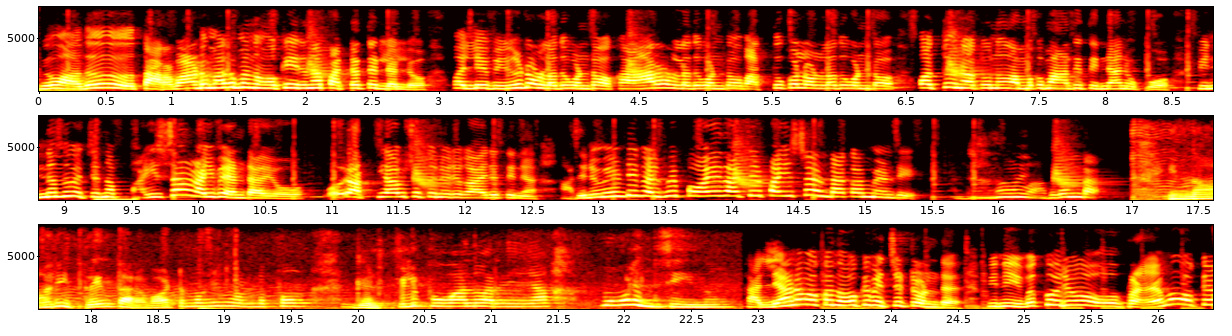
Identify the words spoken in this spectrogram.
അയ്യോ അത് തറവാട് മഹിമ നോക്കിയിരുന്നാൽ പറ്റത്തില്ലല്ലോ. വലിയ വീടുള്ളത് കൊണ്ടോ കാറുള്ളത് കൊണ്ടോ വസ്തുക്കളുള്ളത് കൊണ്ടോ വസ്തുവിനകത്തൊന്നും നമുക്ക് മാന്തി തിന്നാൻ ഒക്കുമോ പിന്നെന്ന് വെച്ചിരുന്ന പൈസ കൈ വേണ്ടായോ? ഒരു അത്യാവശ്യത്തിനൊരു കാര്യത്തിന്. അതിനുവേണ്ടി ഗൾഫിൽ പോയതാക്കി പൈസ ഉണ്ടാക്കാൻ വേണ്ടി. അതുകൊണ്ടാ എന്നാലും ഇത്രയും തറവാട്ട് മഹിമ ഉള്ളപ്പം ഗൾഫിൽ പോവാന്ന് പറഞ്ഞു കഴിഞ്ഞാൽ മോൾ എന്ത് ചെയ്യുന്നു? കല്യാണമൊക്കെ നോക്കി വെച്ചിട്ടുണ്ട്. പിന്നെ ഇവക്കൊരു പ്രേമമൊക്കെ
